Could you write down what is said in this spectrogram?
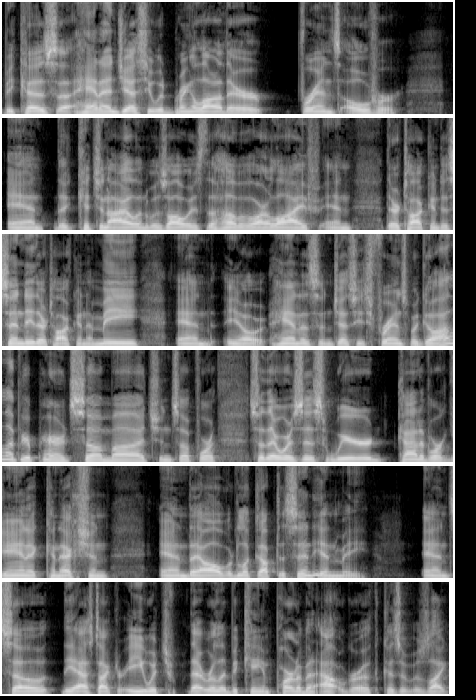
because uh, Hannah and Jesse would bring a lot of their friends over. And the kitchen island was always the hub of our life. And they're talking to Cindy, they're talking to me. And, you know, Hannah's and Jesse's friends would go, I love your parents so much, and so forth. So there was this weird kind of organic connection. And they all would look up to Cindy and me. And so the Ask Dr. E, which that really became part of an outgrowth because it was like,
